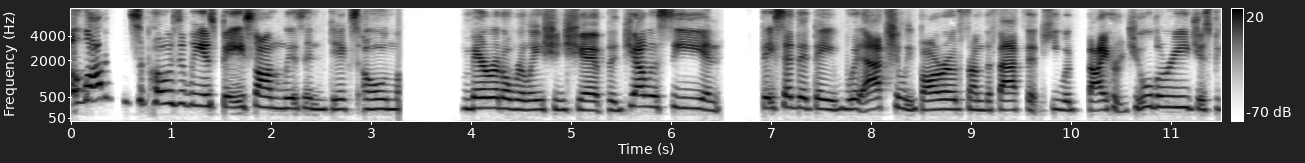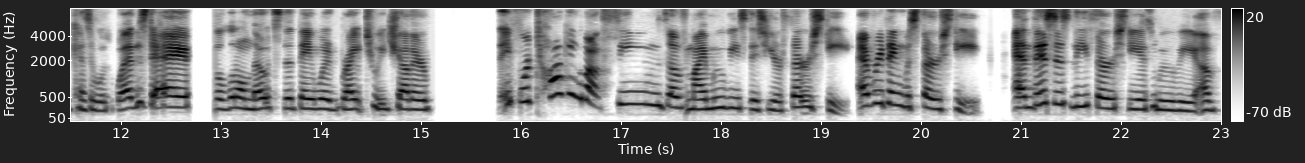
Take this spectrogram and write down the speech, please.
A lot of it supposedly is based on Liz and Dick's own marital relationship, the jealousy and they said that they would actually borrowed from the fact that he would buy her jewelry just because it was Wednesday, the little notes that they would write to each other. If we're talking about themes of my movies this year, thirsty, everything was thirsty. And this is the thirstiest movie of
